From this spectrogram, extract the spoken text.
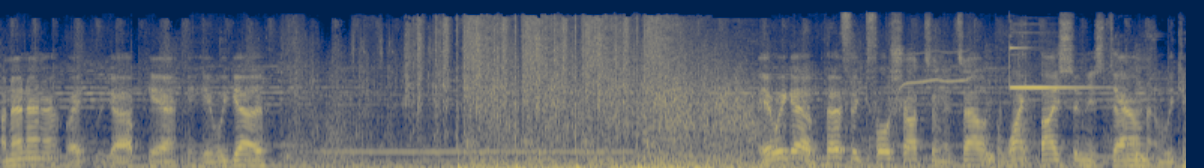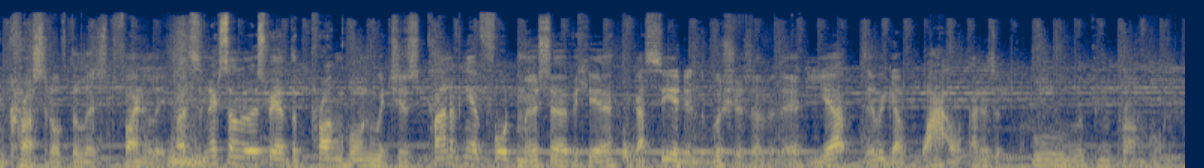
Oh, no, no, no. Wait, we go up here. Okay, here we go. Here we go, perfect four shots and it's out. The white bison is down and we can cross it off the list finally. Alright, so next on the list we have the pronghorn, which is kind of near Fort Mercer over here. I think I see it in the bushes over there. Yep, there we go. Wow, that is a cool looking pronghorn.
